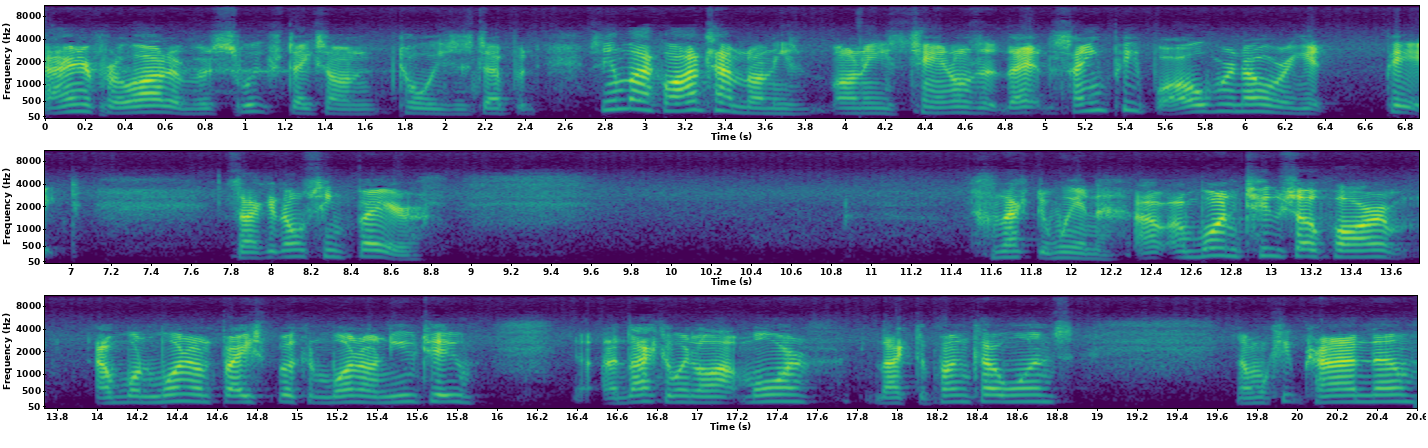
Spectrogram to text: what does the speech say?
I enter for a lot of sweepstakes on toys and stuff, but it seems like a lot of times on these on these channels that, that the same people over and over get picked. It's like it don't seem fair. I'd like to win. I, I've won two so far. I won one on Facebook and one on YouTube. I'd like to win a lot more, like the Funko ones. I'm gonna keep trying though.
